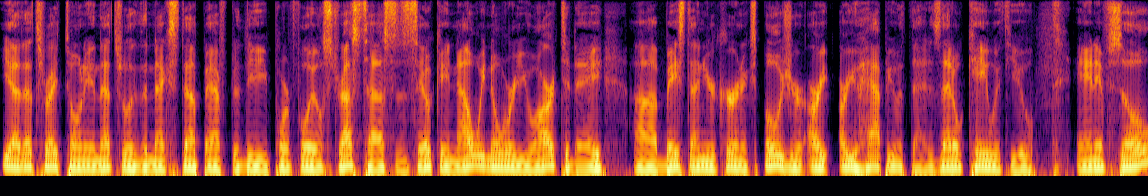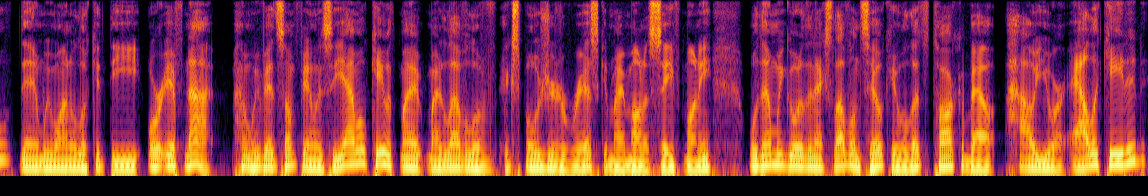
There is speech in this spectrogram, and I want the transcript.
Yeah, that's right, Tony. And that's really the next step after the portfolio stress test is to say, okay, now we know where you are today uh, based on your current exposure. Are, are you happy with that? Is that okay with you? And if so, then we want to look at the, or if not, we've had some families say, yeah, I'm okay with my, my level of exposure to risk and my amount of safe money. Well, then we go to the next level and say, okay, well, let's talk about how you are allocated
